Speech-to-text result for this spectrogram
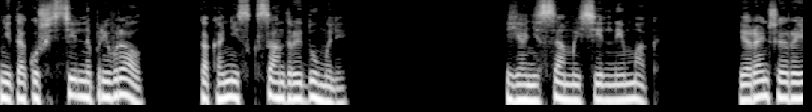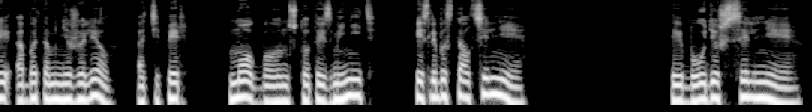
не так уж сильно приврал, как они с Ксандрой думали. Я не самый сильный маг. И раньше Рэй об этом не жалел, а теперь мог бы он что-то изменить, если бы стал сильнее. Ты будешь сильнее,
